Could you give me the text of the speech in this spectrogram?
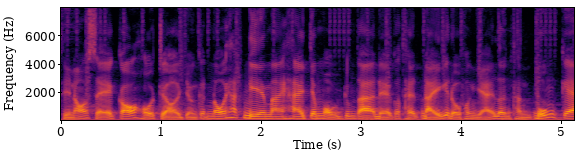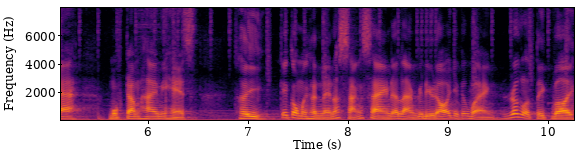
thì nó sẽ có hỗ trợ dẫn kết nối HDMI 2.1 của chúng ta để có thể đẩy cái độ phân giải lên thành 4K 120 Hz thì cái con màn hình này nó sẵn sàng để làm cái điều đó cho các bạn. Rất là tuyệt vời.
